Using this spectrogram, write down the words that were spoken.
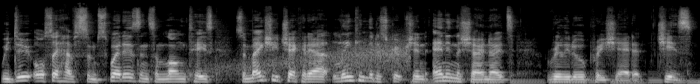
We do also have some sweaters and some long tees, so make sure you check it out. Link in the description and in the show notes. Really do appreciate it. Cheers.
